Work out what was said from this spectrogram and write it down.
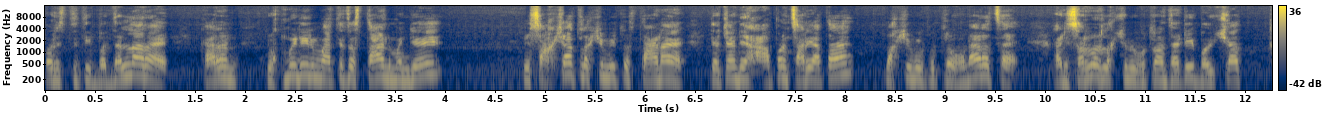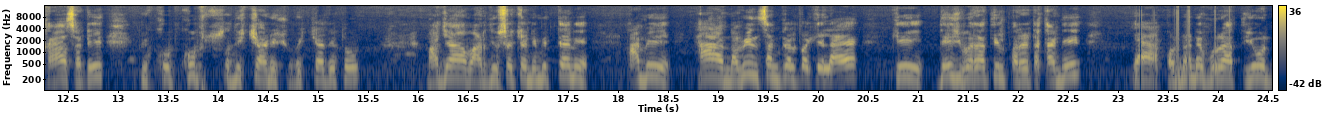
परिस्थिती बदलणार आहे. कारण रुक्मिणी मातेचं स्थान म्हणजे हे साक्षात लक्ष्मीचं स्थान आहे. त्याच्याने आपण सारे आता लक्ष्मीपुत्र होणारच आहे. आणि सर्व लक्ष्मीपुत्रांसाठी भविष्यात काळासाठी मी खूप खूप सदिच्छा आणि शुभेच्छा देतो. माझ्या वाढदिवसाच्या निमित्ताने आम्ही हा नवीन संकल्प केला आहे की देशभरातील पर्यटकांनी या कोंढणीपुरात येऊन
